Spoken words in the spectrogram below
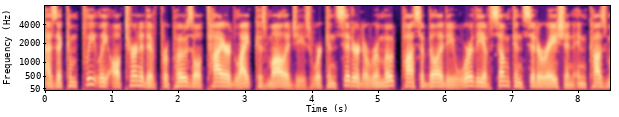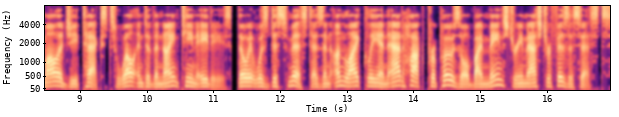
As a completely alternative proposal, tired light cosmologies were considered a remote possibility worthy of some consideration in cosmology texts well into the 1980s, though it was dismissed as an unlikely and ad hoc proposal by mainstream astrophysicists.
